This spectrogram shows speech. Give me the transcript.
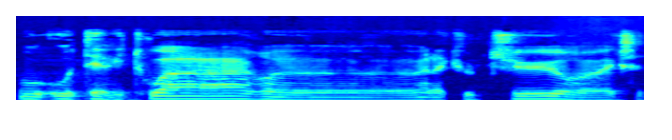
au, territoire, euh, à la culture, etc.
